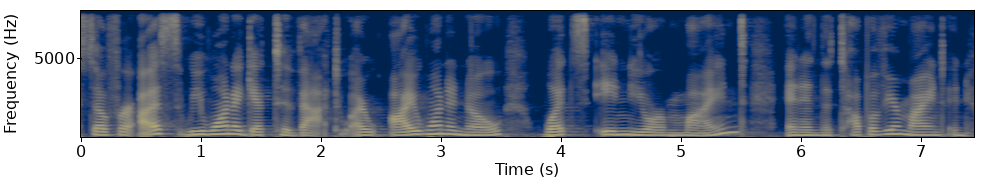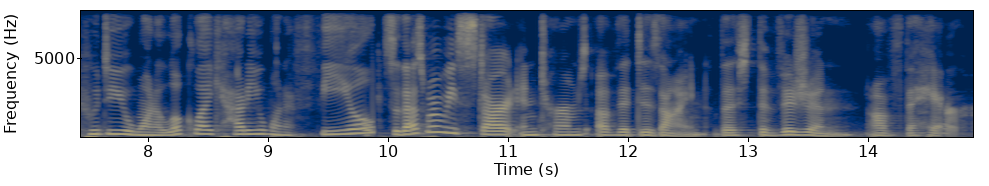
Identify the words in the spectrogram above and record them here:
So for us, we want to get to that. I, I want to know what's in your mind and in the top of your mind and who do you want to look like? How do you want to feel? So that's where we start in terms of the design the, the vision of the hair.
